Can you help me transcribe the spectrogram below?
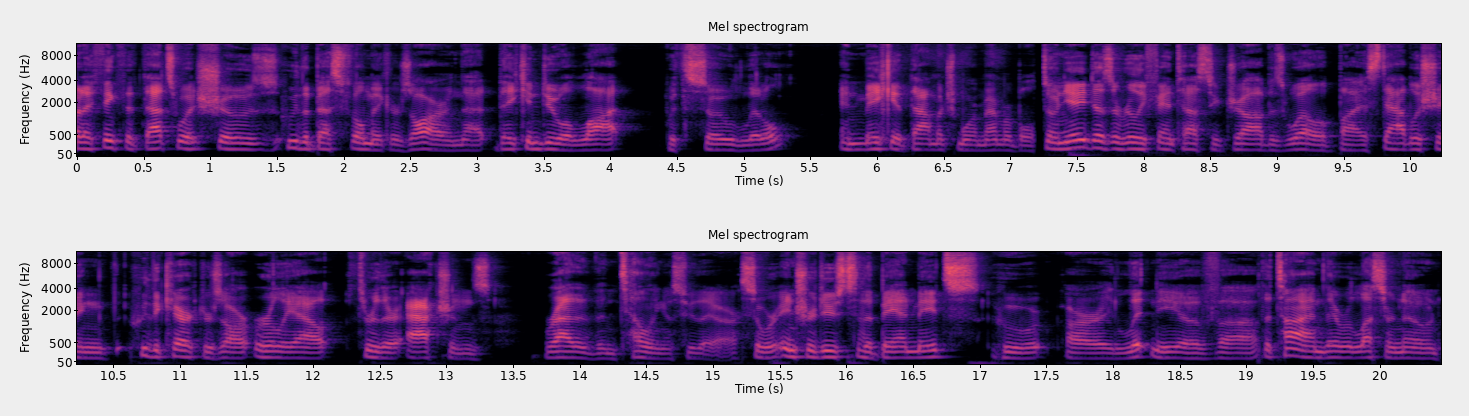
But I think that that's what shows who the best filmmakers are and that they can do a lot with so little and make it that much more memorable. Saulnier does a really fantastic job as well by establishing who the characters are early out through their actions rather than telling us who they are. So we're introduced to the bandmates who are a litany of uh, the time they were lesser known.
